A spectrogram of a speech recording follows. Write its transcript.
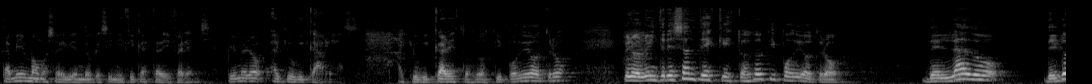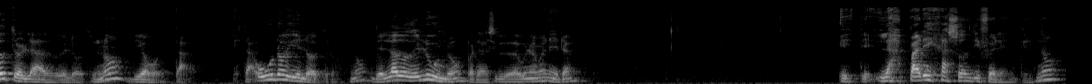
También vamos a ir viendo qué significa esta diferencia. Primero hay que ubicarlas. Hay que ubicar estos dos tipos de otro. Pero lo interesante es que estos dos tipos de otro, del lado, del otro lado del otro, ¿no? Digamos, está, está uno y el otro, ¿no? Del lado del uno, para decirlo de alguna manera, este, las parejas son diferentes, ¿no?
